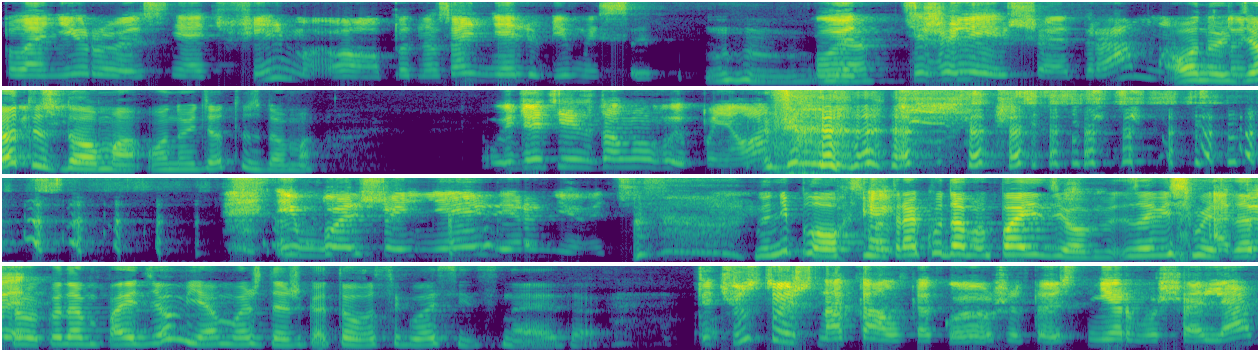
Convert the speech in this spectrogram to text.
планирую снять фильм э, под названием «Нелюбимый сын». Угу, Будет да. тяжелейшая драма. Он уйдет из дома? Он уйдет из дома? Уйдете из дома вы, поняла? И больше не вернете. Ну, неплохо, смотря куда мы пойдем. В зависимости от того, куда мы пойдем, я, может, даже готова согласиться на это. Ты чувствуешь накал какой уже, то есть нервы шалят,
